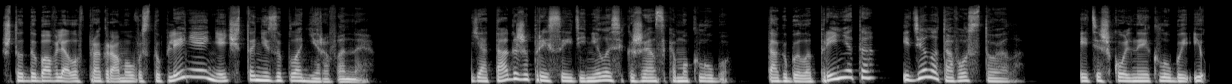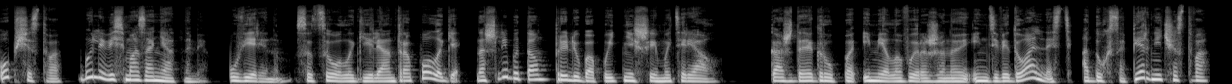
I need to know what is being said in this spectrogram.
что добавляло в программу выступления нечто незапланированное я также присоединилась к женскому клубу. Так было принято, и дело того стоило. Эти школьные клубы и общества были весьма занятными. Уверенным, социологи или антропологи нашли бы там прелюбопытнейший материал. Каждая группа имела выраженную индивидуальность, а дух соперничества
